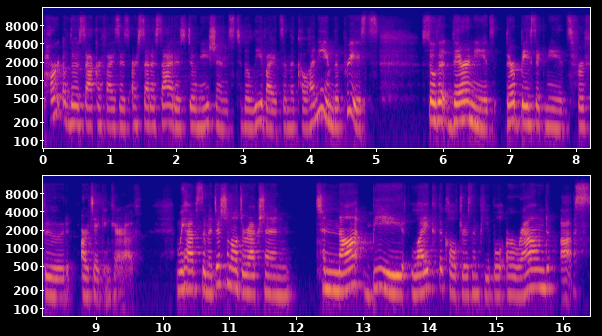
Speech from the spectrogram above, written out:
part of those sacrifices are set aside as donations to the Levites and the Kohanim, the priests so that their needs, their basic needs for food, are taken care of. We have some additional direction to not be like the cultures and people around us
